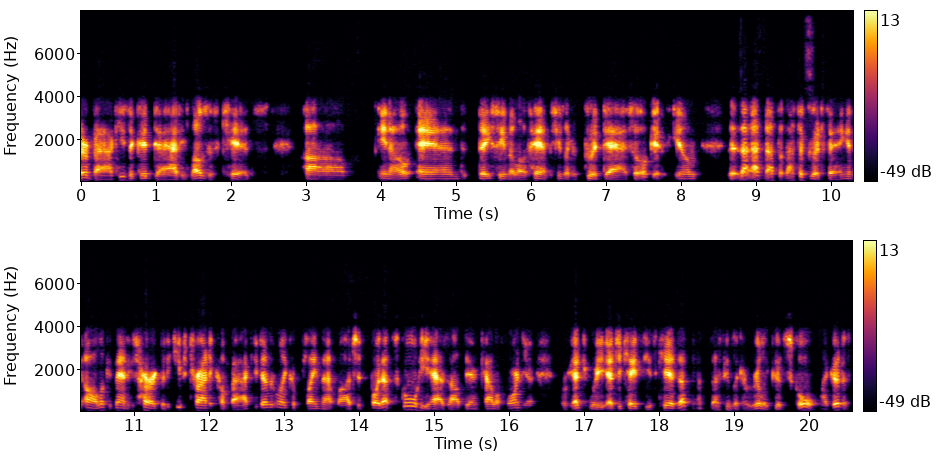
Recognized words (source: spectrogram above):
they're back. He's a good dad. He loves his kids. Um, you know, and they seem to love him. Seems like a good dad. So okay, you know, that, that that's a, that's a good thing. And oh, look at man, he's hurt, but he keeps trying to come back. He doesn't really complain that much. And boy, that school he has out there in California, where he, where he educates these kids, that, that that seems like a really good school. My goodness,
